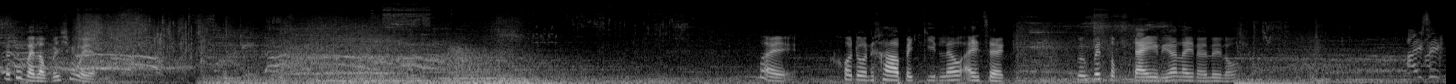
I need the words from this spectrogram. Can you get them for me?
แล้วทำไมเราไม่ช่วยอะ ไม่เขาโดนข้าวไปกินแล้วไอแซคมึงไม่ตกใจหรืออะไรหน่อยเลยเหรอ Isaac!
